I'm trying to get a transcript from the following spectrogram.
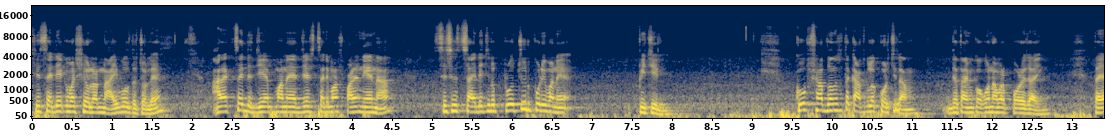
সে সাইডে একেবারে শেওলার নাই বলতে চলে। আর এক সাইডে যে মানে যে সাইডে মানুষ পানি নেয় না, সে সে সাইডে ছিল প্রচুর পরিমাণে পিচিল। খুব সাবধানের সাথে কাজগুলো করছিলাম, যাতে আমি কখনো আবার পরে যাই। তাই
